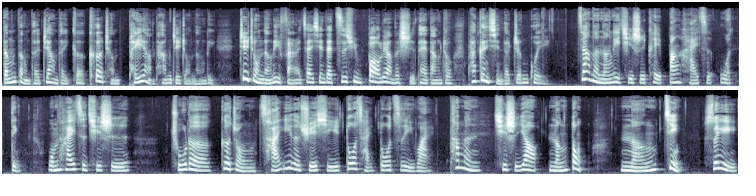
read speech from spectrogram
等等的这样的一个课程，培养他们这种能力，这种能力反而在现在资讯爆量的时代当中，它更显得珍贵。这样的能力其实可以帮孩子稳定。我们的孩子其实除了各种才艺的学习多才多姿以外，他们其实要能动能静，所以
